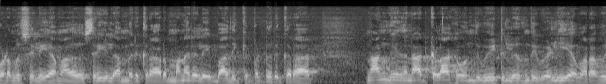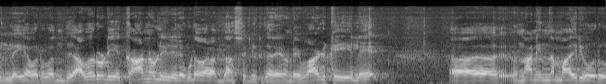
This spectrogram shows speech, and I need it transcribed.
உடம்பு சரியில்லாமல் சரியில்லாமல் இருக்கிறார் மனநிலை பாதிக்கப்பட்டு இருக்கிறார் நான்கு நாட்களாக வந்து வீட்டிலிருந்து வெளியே வரவில்லை. அவர் வந்து அவருடைய காணொலியில் கூட அவர் அதான் சொல்லியிருக்கார். என்னுடைய வாழ்க்கையிலே நான் இந்த மாதிரி ஒரு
